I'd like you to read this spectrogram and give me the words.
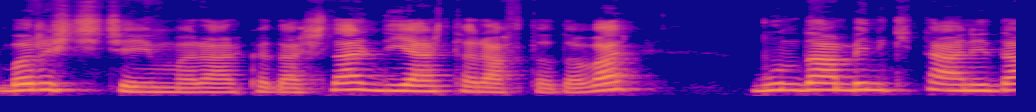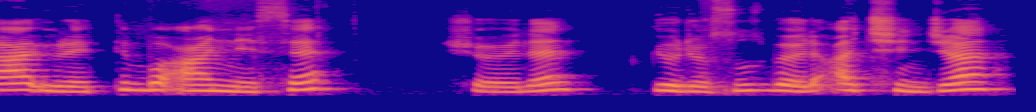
barış çiçeğim var arkadaşlar. Diğer tarafta da var. Bundan ben iki tane daha ürettim. Bu annesi. Şöyle görüyorsunuz böyle açınca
